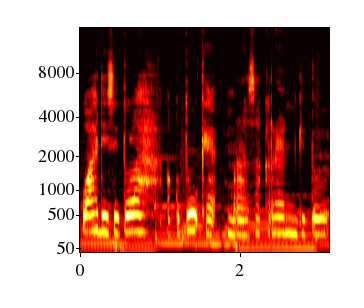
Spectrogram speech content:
Wah, di situlah aku tuh kayak merasa keren gitu.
